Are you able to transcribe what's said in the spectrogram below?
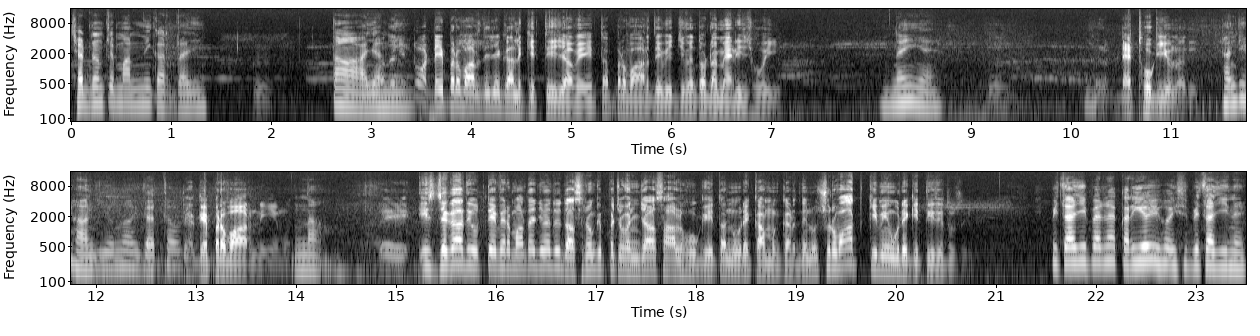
ਛੱਡਣ ਤੇ ਮਨ ਨਹੀਂ ਕਰਦਾ ਜੀ। ਤਾਂ ਆ ਜਾਂਦੀ ਹਾਂ। ਤੁਹਾਡੇ ਪਰਿਵਾਰ ਦੀ ਜੇ ਗੱਲ ਕੀਤੀ ਜਾਵੇ ਤਾਂ ਪਰਿਵਾਰ ਦੇ ਵਿੱਚ ਜਿਵੇਂ ਤੁਹਾਡਾ ਮੈਰਿਜ ਹੋਈ। ਨਹੀਂ ਹੈ। ਡੈਥ ਹੋ ਗਈ ਉਹਨਾਂ ਦੀ। ਹਾਂਜੀ ਹਾਂਜੀ ਉਹਨਾਂ ਦੀ death ਹੋ ਤੇ ਅੱਗੇ ਪਰਿਵਾਰ ਨਹੀਂ ਹੈ ਮਤਲਬ। ਗਈ ਨਾ। ਤੇ ਇਸ ਜਗ੍ਹਾ ਦੇ ਉੱਤੇ ਫਿਰ ਮਾਤਾ ਜਿਵੇਂ ਤੁਸੀਂ ਦੱਸ ਰਹੇ ਹੋ ਕਿ 55 ਸਾਲ ਹੋ ਗਏ ਤੁਹਾਨੂੰ ਉਰੇ ਕੰਮ ਕਰਦੇ ਨੂੰ ਸ਼ੁਰੂਆਤ ਕਿਵੇਂ ਉਰੇ ਕੀਤੀ ਸੀ ਤੁਸੀਂ? ਪਿਤਾ ਜੀ ਪਹਿਲਾਂ ਕਰੀ ਹੋਈ ਹੋਈ ਸੀ ਪਿਤਾ ਜੀ ਨੇ।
